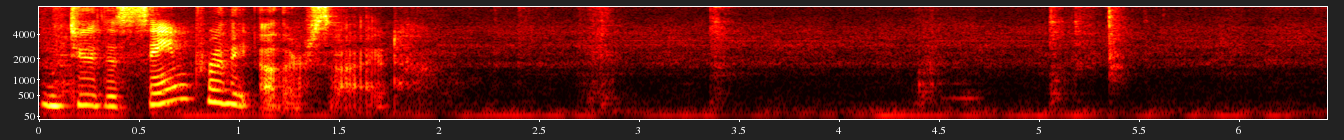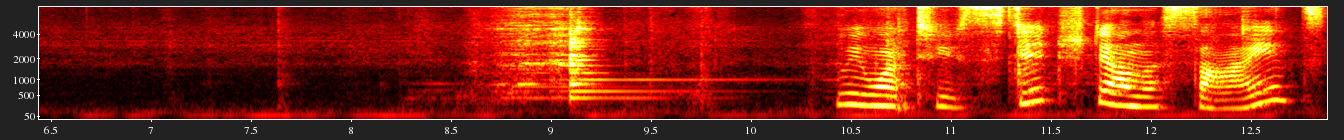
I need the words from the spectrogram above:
And do the same for the other side. We want to stitch down the sides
